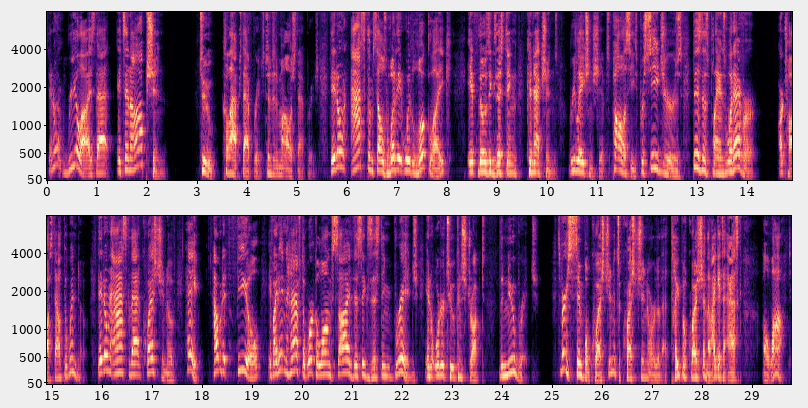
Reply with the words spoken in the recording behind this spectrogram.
They don't realize that it's an option to collapse that bridge, to demolish that bridge. They don't ask themselves what it would look like if those existing connections, relationships, policies, procedures, business plans, whatever, are tossed out the window. They don't ask that question of, hey, how would it feel if I didn't have to work alongside this existing bridge in order to construct the new bridge? It's a very simple question. It's a question or that type of question that I get to ask a lot.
